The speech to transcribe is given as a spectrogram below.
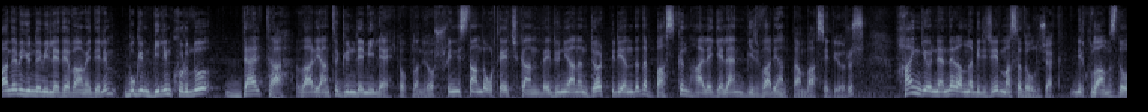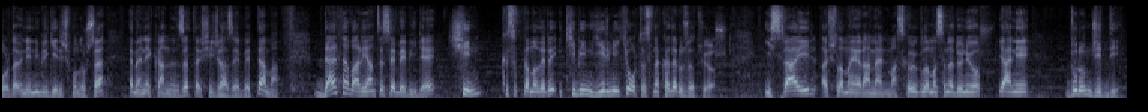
Pandemi gündemiyle devam edelim. Bugün bilim kurulu Delta varyantı gündemiyle toplanıyor. Hindistan'da ortaya çıkan ve dünyanın dört bir yanında da baskın hale gelen bir varyanttan bahsediyoruz. Hangi önlemler alınabileceği masada olacak. Bir kulağımızda orada önemli bir gelişme olursa hemen ekranlarınıza taşıyacağız elbette ama Delta varyantı sebebiyle Çin kısıtlamaları 2022 ortasına kadar uzatıyor. İsrail aşılamaya rağmen maske uygulamasına dönüyor. Yani durum ciddi.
